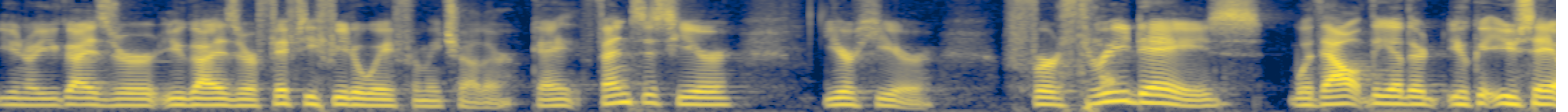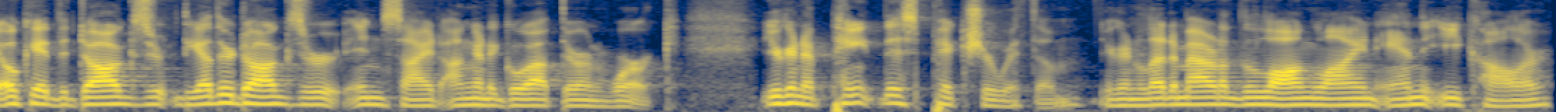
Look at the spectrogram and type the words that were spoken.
you know you guys are you guys are 50 feet away from each other. Okay. Fence is here. You're here for three days without the other. You you say okay, the dogs are the other dogs are inside. I'm gonna go out there and work. You're going to paint this picture with them. You're going to let them out on the long line and the e-collar.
